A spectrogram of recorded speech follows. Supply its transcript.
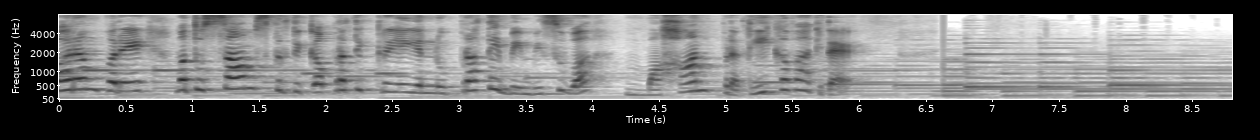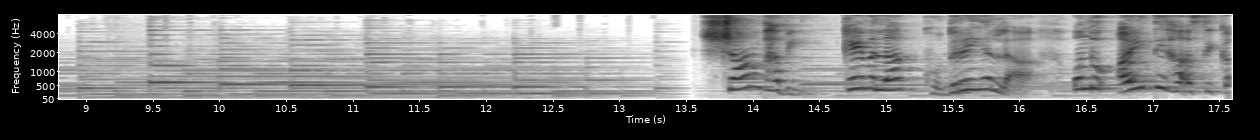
ಪರಂಪರೆ ಮತ್ತು ಸಾಂಸ್ಕೃತಿಕ ಪ್ರತಿಕ್ರಿಯೆಯನ್ನು ಪ್ರತಿಬಿಂಬಿಸುವ ಮಹಾನ್ ಪ್ರತೀಕವಾಗಿದೆ. ಶಾಂಭವಿ ಕೇವಲ ಕುದುರೆಯಲ್ಲ, ಒಂದು ಐತಿಹಾಸಿಕ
